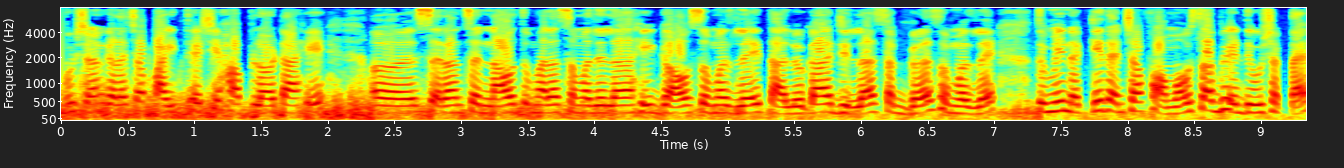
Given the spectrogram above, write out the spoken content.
भूषणगडाच्या पायथ्याशी हा प्लॉट आहे. सरांचं नाव तुम्हाला समजलेलं आहे गाव समजलंय तालुका जिल्हा सगळं समजलंय. तुम्ही नक्की त्यांच्या फार्म हाऊसला भेट देऊ शकताय.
